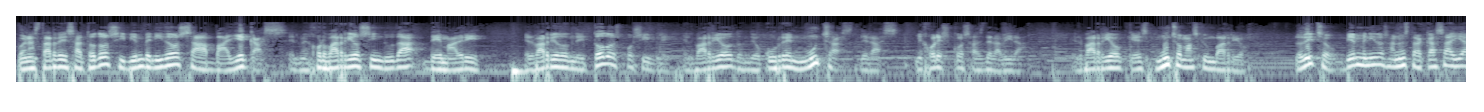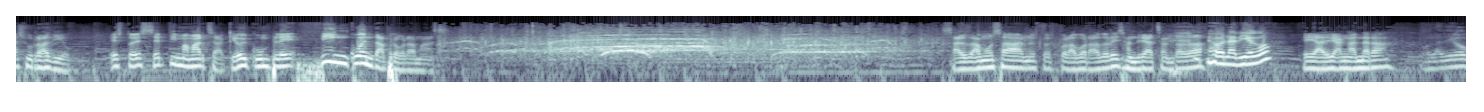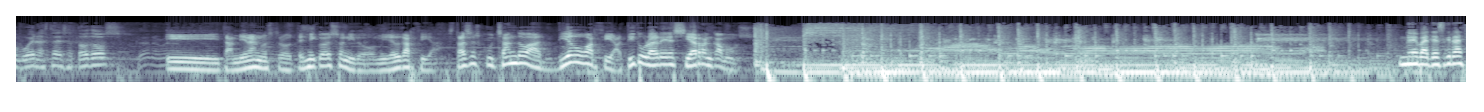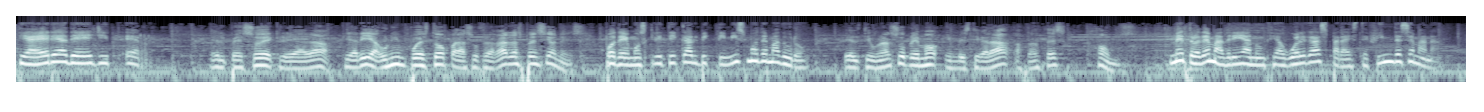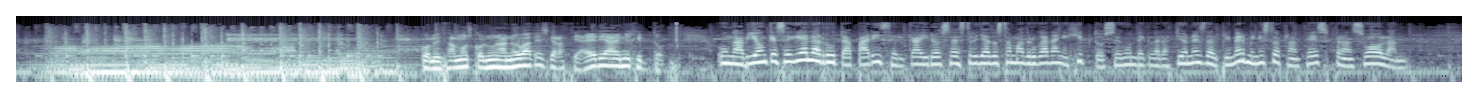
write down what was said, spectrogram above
Buenas tardes a todos y bienvenidos a Vallecas, el mejor barrio sin duda de Madrid. El barrio donde todo es posible, el barrio donde ocurren muchas de las mejores cosas de la vida. El barrio que es mucho más que un barrio. Lo dicho, bienvenidos a nuestra casa y a su radio. Esto es Séptima Marcha, que hoy cumple 50 programas. Saludamos a nuestros colaboradores, Andrea Chantada, Hola Diego. eh, Adrián Gándara Hola Diego, buenas tardes a todos. y también a nuestro técnico de sonido, Miguel García. Estás escuchando a Diego García, titulares y arrancamos. Nueva desgracia aérea de Egypt Air. El PSOE creará, crearía un impuesto para sufragar las pensiones. Podemos critica el victimismo de Maduro. El Tribunal Supremo investigará a Frances Holmes. Metro de Madrid anuncia huelgas para este fin de semana. Comenzamos con una nueva desgracia aérea en Egipto. Un avión que seguía la ruta París-El Cairo se ha estrellado esta madrugada en Egipto, según declaraciones del primer ministro francés François Hollande.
